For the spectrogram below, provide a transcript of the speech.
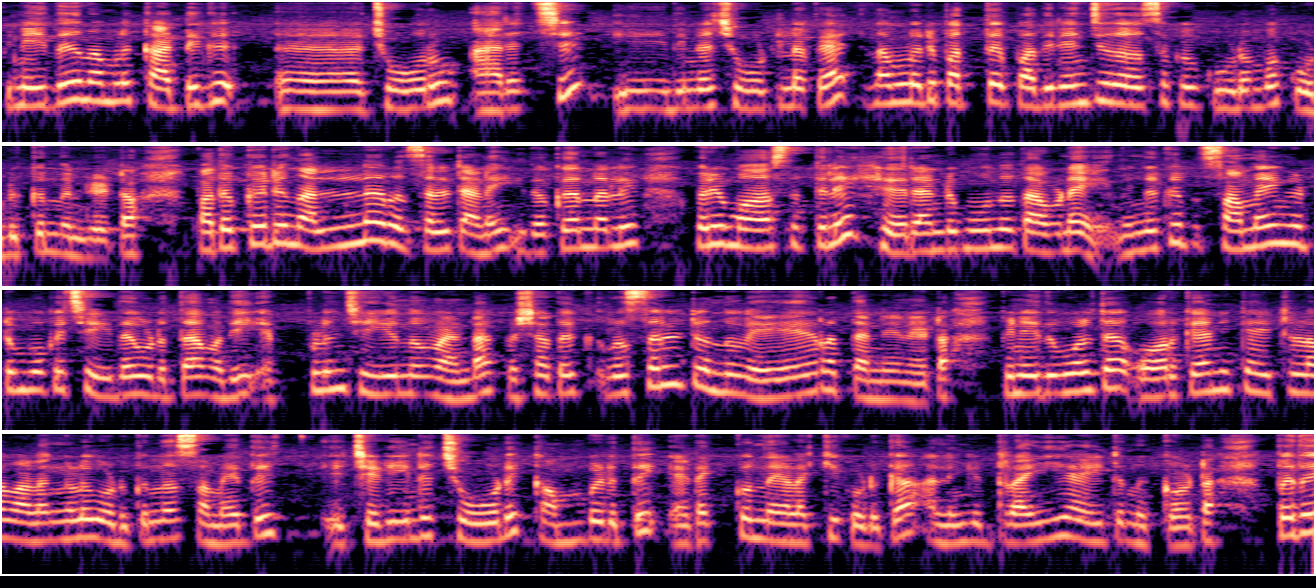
പിന്നെ ഇത് നമ്മൾ കടുക് ചോറും അരച്ച് ഇതിന്റെ ചോട്ടിലൊക്കെ നമ്മളൊരു പത്ത് പതിനഞ്ച് ദിവസമൊക്കെ കൂടുമ്പോൾ കൊടുക്കുന്നുണ്ട് കേട്ടോ. അപ്പം അതൊക്കെ ഒരു നല്ല റിസൾട്ടാണ് ഇതൊക്കെ പറഞ്ഞാൽ ഒരു മാസത്തിൽ രണ്ട് മൂന്ന് തവണ നിങ്ങൾക്ക് സമയം കിട്ടുമ്പോൾ ഒക്കെ ചെയ്ത് കൊടുത്താൽ മതി. എപ്പോഴും ചെയ്യുന്നു വേണ്ട. പക്ഷെ അത് റിസൾട്ട് ഒന്ന് വേറെ തന്നെയാണ് കേട്ടോ. പിന്നെ ഇതുപോലത്തെ ഓർഗാനിക് ആയിട്ടുള്ള വളങ്ങൾ കൊടുക്കുന്ന സമയത്ത് ചെടീന്റെ ചോട് കമ്പെടുത്ത് ഇടയ്ക്കൊന്ന് ഇളക്കി കൊടുക്കുക. അല്ലെങ്കിൽ ഡ്രൈ ആയിട്ട് നിൽക്കുക കേട്ടോ. അപ്പം ഇത്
